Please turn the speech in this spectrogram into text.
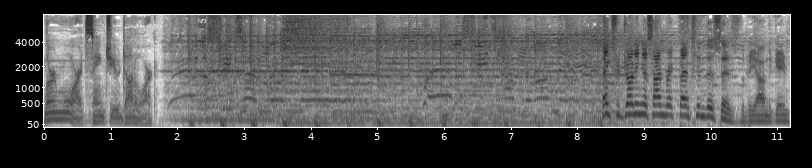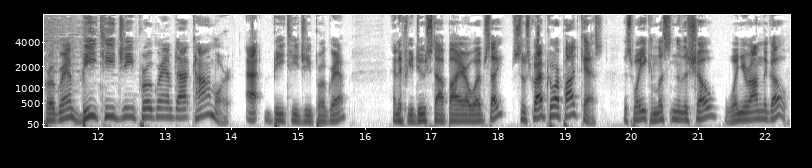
Learn more at stjude.org. Thanks for joining us. I'm Rick Benson. This is the Beyond the Game program, btgprogram.com or at btgprogram. And if you do stop by our website, subscribe to our podcast. This way you can listen to the show when you're on the go.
